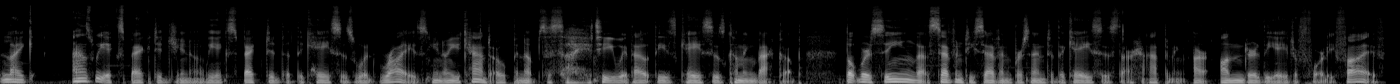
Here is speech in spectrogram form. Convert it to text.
like, as we expected, you know, we expected that the cases would rise. You know, you can't open up society without these cases coming back up. But we're seeing that 77% of the cases that are happening are under the age of 45,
